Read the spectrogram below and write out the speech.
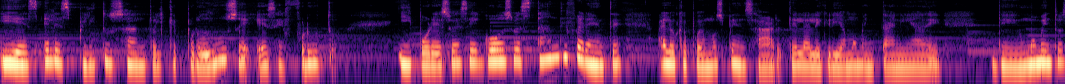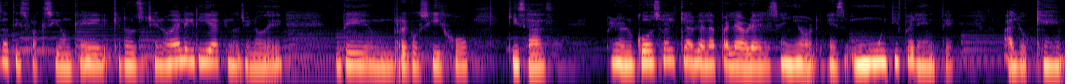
Y es el Espíritu Santo el que produce ese fruto. Y por eso ese gozo es tan diferente a lo que podemos pensar de la alegría momentánea, de, un momento de satisfacción que, nos llenó de alegría, que nos llenó de, de regocijo quizás. Pero el gozo al que habla la palabra del Señor es muy diferente a lo que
